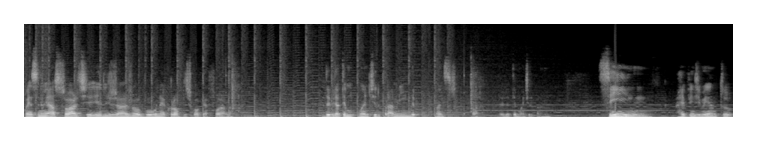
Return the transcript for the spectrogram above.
Conhecendo minha sorte, ele já jogou o Necrópolis de qualquer forma. Eu deveria ter mantido pra mim antes. Oh, deveria ter mantido pra mim. Sim! Arrependimento.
